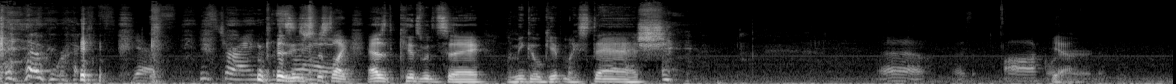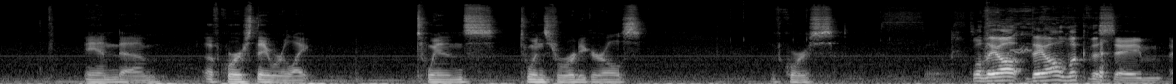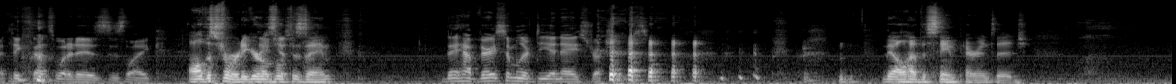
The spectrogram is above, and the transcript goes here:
right. Yes. He's trying because he's just like as the kids would say, "Let me go get my stash." Oh, that was awkward. Yeah. and um, of course they were like twins, twin sorority girls. Of course. Well, they all they all look the same. I think that's what it is. Is like All the sorority girls They look the same. they have very similar DNA structures. They all have the same parentage.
